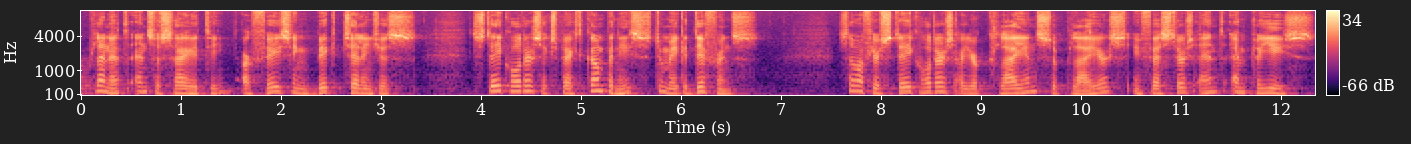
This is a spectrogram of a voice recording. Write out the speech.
planet and society are facing big challenges. Stakeholders expect companies to make a difference. Some of your stakeholders are your clients, suppliers, investors, and employees.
